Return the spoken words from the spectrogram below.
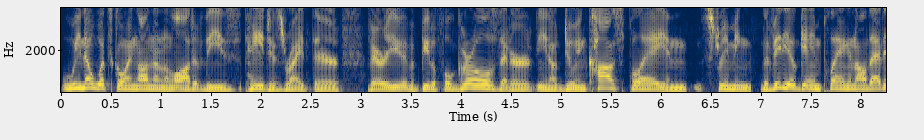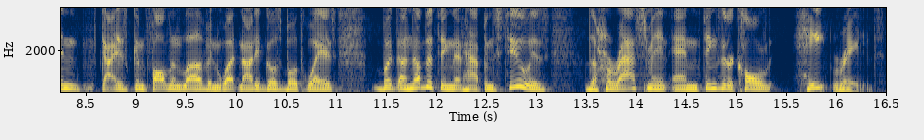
we know what's going on on a lot of these pages, right? They're very beautiful girls that are, you know, doing cosplay and streaming the video game playing and all that. And guys can fall in love and whatnot. It goes both ways. But another thing that happens too is the harassment and things that are called hate raids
